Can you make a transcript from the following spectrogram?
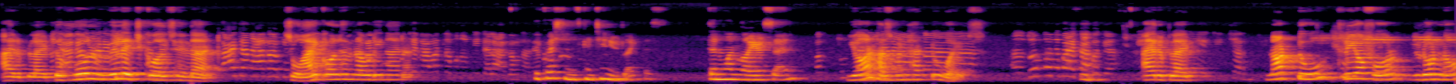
I replied, The whole village calls him that, so I call him Rowdy Naira. The questions continued like this. Then one lawyer said, Your husband had two wives. Hmm. I replied, Not two, three or four, you don't know.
